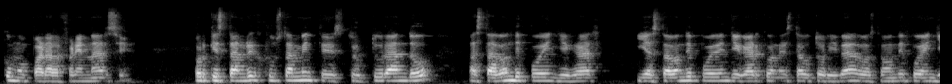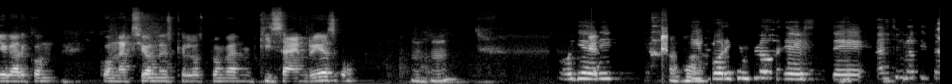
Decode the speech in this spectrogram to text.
como para frenarse, porque están justamente estructurando hasta dónde pueden llegar y hasta dónde pueden llegar con esta autoridad o hasta dónde pueden llegar con, acciones que los pongan quizá en riesgo. Oye, Eric, y por ejemplo, este, hace un ratito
